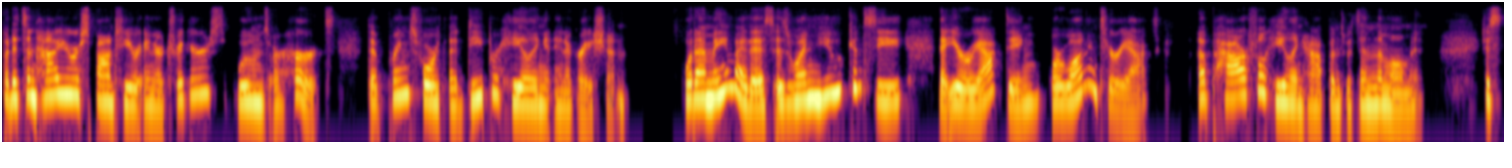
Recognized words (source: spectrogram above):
but it's in how you respond to your inner triggers, wounds, or hurts that brings forth a deeper healing and integration. What I mean by this is when you can see that you're reacting or wanting to react, a powerful healing happens within the moment. Just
